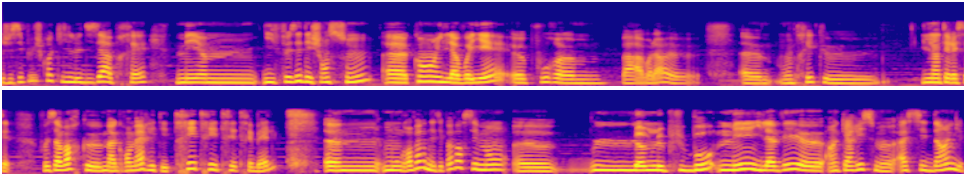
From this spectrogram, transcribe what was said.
je sais plus, je crois qu'il le disait après, mais il faisait des chansons quand il la voyait pour bah voilà, euh, euh, montrer que il l'intéressait. Faut savoir que ma grand-mère était très très très très belle. Euh, mon grand-père n'était pas forcément l'homme le plus beau, mais il avait un charisme assez dingue,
